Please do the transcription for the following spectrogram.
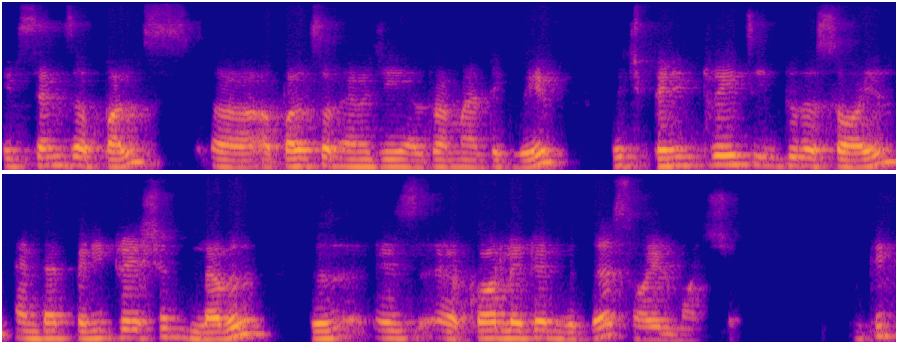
it sends a pulse uh, a pulse of energy electromagnetic wave which penetrates into the soil and that penetration level is, uh, correlated with the soil moisture. Okay,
